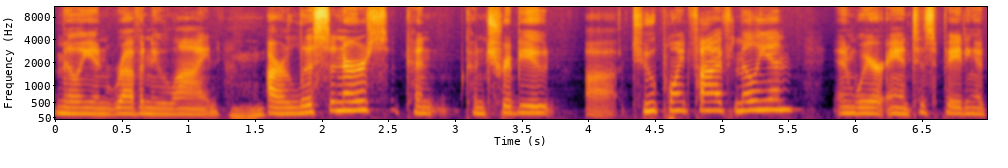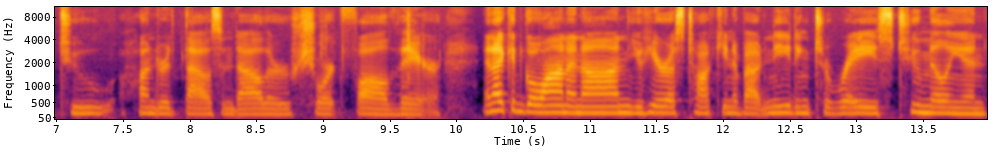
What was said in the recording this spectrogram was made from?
million revenue line. Mm-hmm. Our listeners can contribute uh, 2.5 million and we're anticipating a $200,000 shortfall there. And I could go on and on. You hear us talking about needing to raise 2 million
